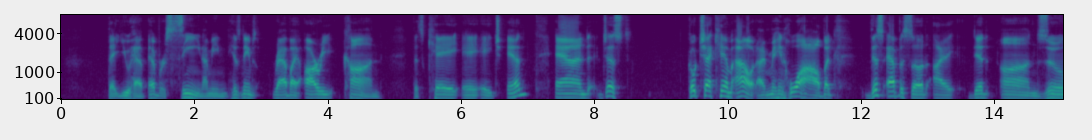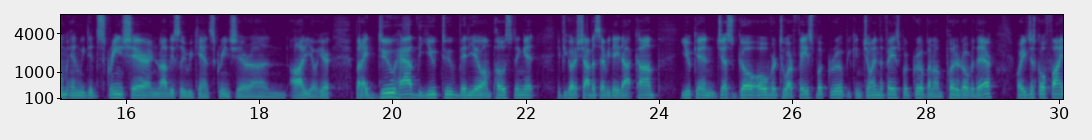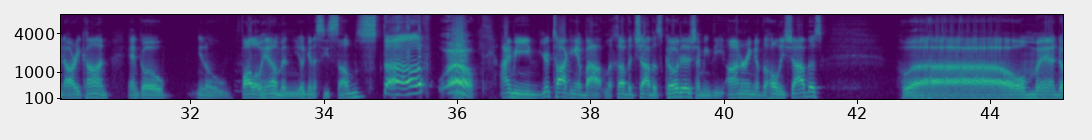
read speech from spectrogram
that you have ever seen. I mean, his name's Rabbi Ari Kahn. That's K A H N. And just go check him out. I mean, wow. But this episode I did on Zoom and we did screen share. And obviously, we can't screen share on audio here. But I do have the YouTube video. I'm posting it. If you go to ShabbosEveryday.com, you can just go over to our Facebook group. You can join the Facebook group and I'll put it over there. Or you just go find Ari Kahn and go, you know, follow him and you're going to see some stuff. Whoa! I mean, you're talking about Lechavit Shabbos Kodesh. I mean, the honoring of the Holy Shabbos. Man,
